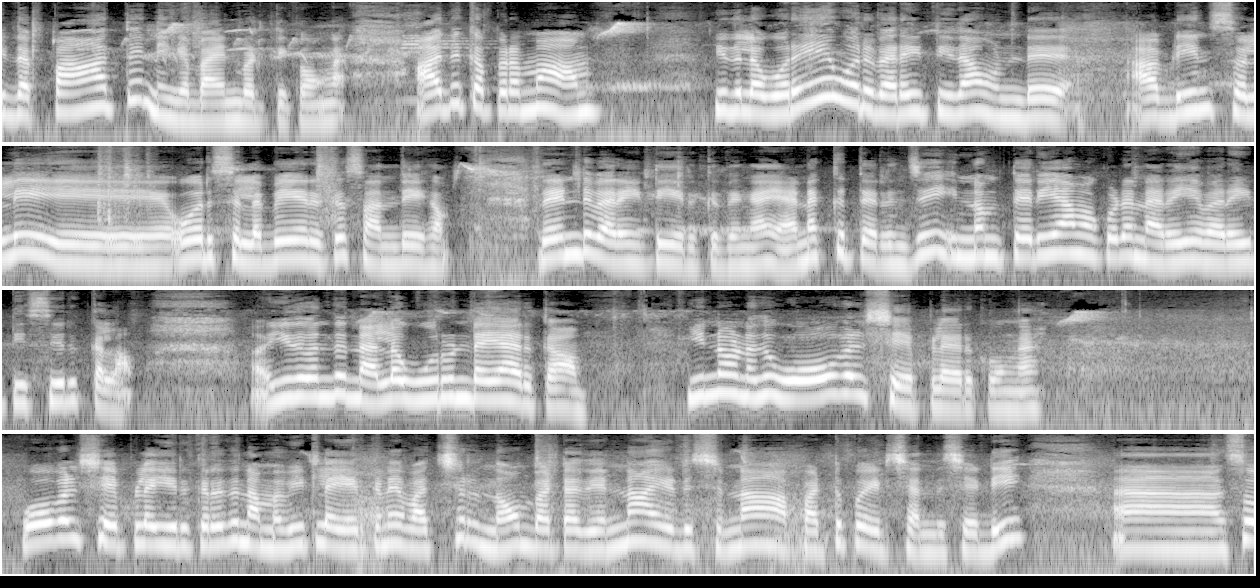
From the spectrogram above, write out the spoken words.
இதை பார்த்து நீங்கள் பயன்படுத்திக்கோங்க. அதுக்கப்புறமா இதில் ஒரே ஒரு வெரைட்டி தான் உண்டு அப்படின்னு சொல்லி ஒரு சில பேருக்கு சந்தேகம். ரெண்டு வெரைட்டி இருக்குதுங்க. எனக்கு தெரிஞ்சு இன்னும் தெரியாமல் கூட நிறைய வெரைட்டிஸ் இருக்கலாம். இது வந்து நல்ல உருண்டையாக இருக்கா? இன்னொன்று வந்து ஓவல் ஷேப்பில் இருக்குங்க. ஓவல் ஷேப்பில் இருக்கிறது நம்ம வீட்டில் ஏற்கனவே வச்சுருந்தோம். பட் அது என்ன ஆயிடுச்சுன்னா பட்டு போயிடுச்சு அந்த செடி. ஸோ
